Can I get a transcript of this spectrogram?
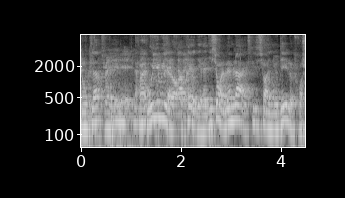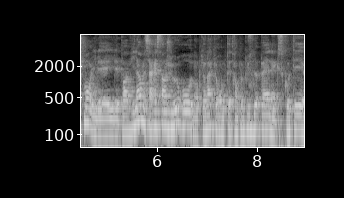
Donc là- Trail et les, la Ouais. réédition Oui, oui, alors après, il y a des rééditions, et même là, Expédition à New Deal, franchement, il est, il est pas vilain, mais ça reste un jeu euro, donc il y en a qui auront peut-être un peu plus de peine avec ce côté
